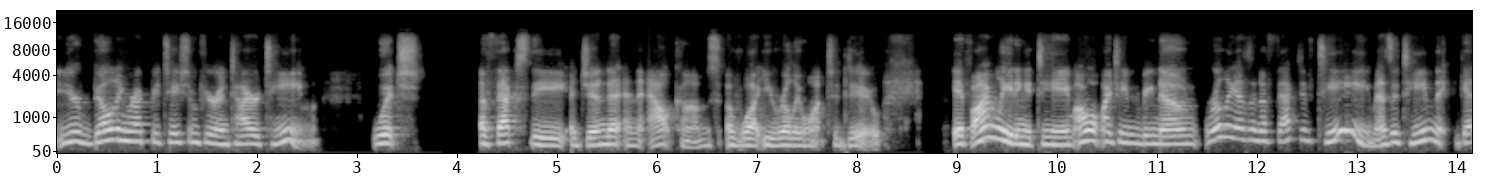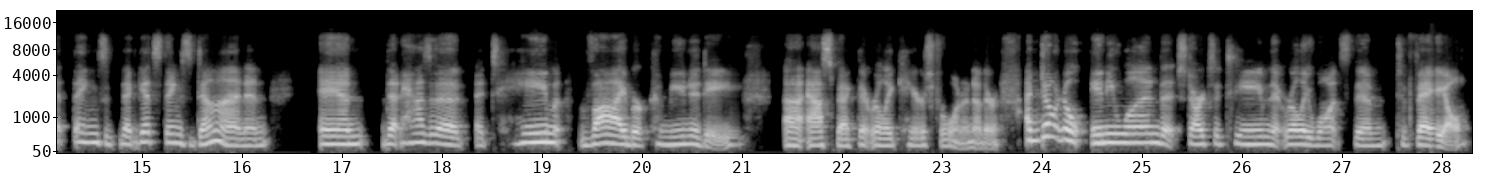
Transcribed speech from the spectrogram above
you're building reputation for your entire team, which affects the agenda and the outcomes of what you really want to do. If I'm leading a team, I want my team to be known really as an effective team, as a team that get things that gets things done and and that has a, a team vibe or community uh, aspect that really cares for one another. I don't know anyone that starts a team that really wants them to fail.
